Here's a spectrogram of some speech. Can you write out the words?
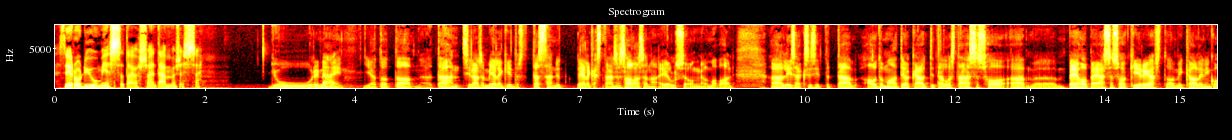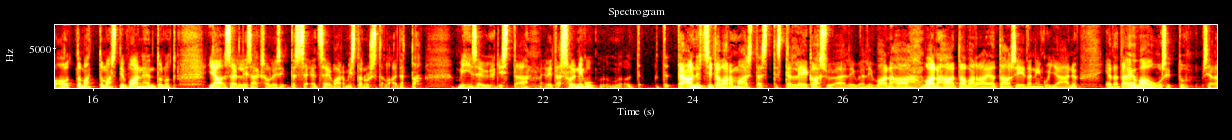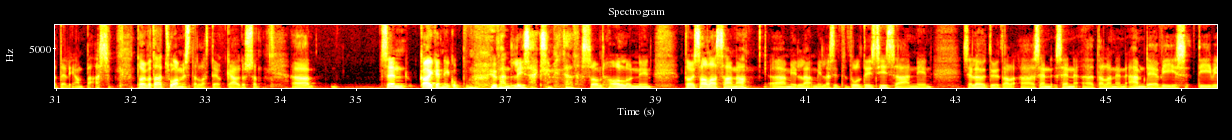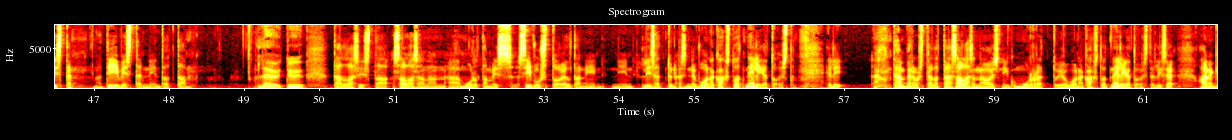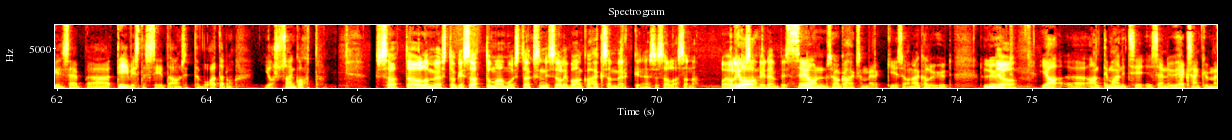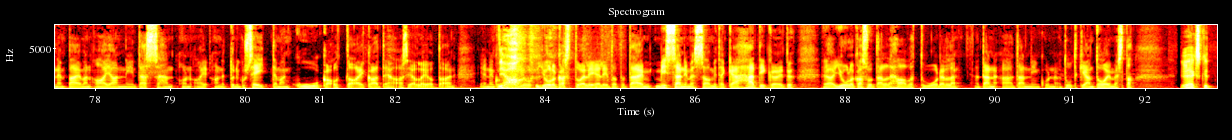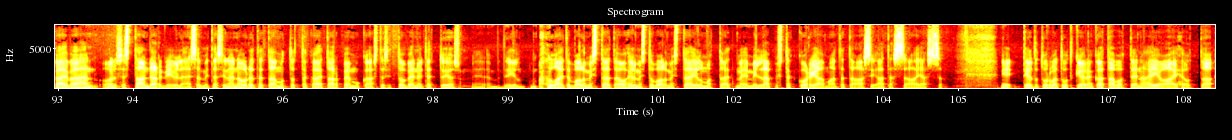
Zerodiumissa tai jossain tämmöisessä. Juuri näin. Ja tota, tähän sinänsä mielenkiintoista, että tässä nyt pelkästään se salasana ei ollut se ongelma, vaan ää, lisäksi sitten tämä automaatio käytti tällaista SSH, ää, PHP SSH-kirjastoa, mikä oli niinku auttamattomasti vanhentunut, ja sen lisäksi oli sitten se, että se ei varmistanut sitä laitetta mihin se yhdistää. Eli tässä oli niinku, tämä on nyt sitä varmaan sitä sitten, sitten legasyä, eli, eli vanhaa, vanhaa tavaraa, ja tämä on siitä niinku jäänyt, ja tätä ei ole vaan uusittu siellä Telian päässä. Toivotaan, että Suomessa tällaista ei ole käytössä. sen kaiken niin kuin hyvän lisäksi, mitä tässä on ollut, niin toi salasana, millä, millä sitten tultiin sisään, niin se löytyy sen, sen tällainen MD5-tiiviste, tiiviste, niin tota, löytyy tällaisista salasanan murtamissivustoilta niin, niin lisättynä sinne vuonna 2014. Eli tämän perusteella tämä salasana olisi niin kuin murrettu jo vuonna 2014, eli se, ainakin se ää, tiiviste siitä on sitten vuotanut jossain kohtaa. Saattaa olla myös toki sattumaa, muistaakseni se oli vain kahdeksan merkkinen se salasana vai oliko Joo, se pidempi? se on, se on kahdeksan merkkiä, se on aika lyhyt. lyhyt. Joo. Ja äh, Antti mainitsi sen 90 päivän ajan, niin tässähän on annettu niinku seitsemän kuukautta aikaa tehdä asialle jotain ennen kuin Joo. julkaistu. Eli, eli tota, tämä ei missään nimessä ole mitenkään hätiköity julkaisu tälle haavoittuvuudelle tämän, tämän niin kuin tutkijan toimesta. 90 päiväähän on se standardi yleensä, mitä siinä noudatetaan, mutta totta kai tarpeen mukaan sitä sitten on venytetty, jos eh, laitevalmistaja tai ohjelmistovalmistaja ilmoittaa, että me ei millään pystytä korjaamaan tätä asiaa tässä ajassa. Niin tietoturvatutkijoiden tavoitteena ei ole aiheuttaa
